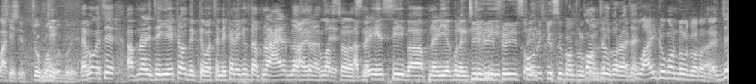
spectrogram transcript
flagship, চোখ বন্ধ করে। এবং হচ্ছে আপনার এই যে ইয়েটাও দেখতে পাচ্ছেন এখানে কিন্তু আপনার আয়ার ব্লাস্টার আছে আপনার এসি বা আপনার ইয়েগুলো টিভি ফ্রিজ অনেক কিছু কন্ট্রোল কন্ট্রোল করা যায়। লাইটও কন্ট্রোল করা যায়। যে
